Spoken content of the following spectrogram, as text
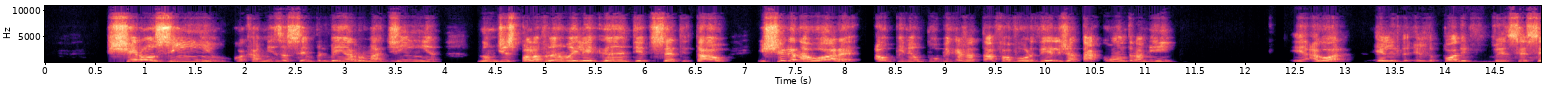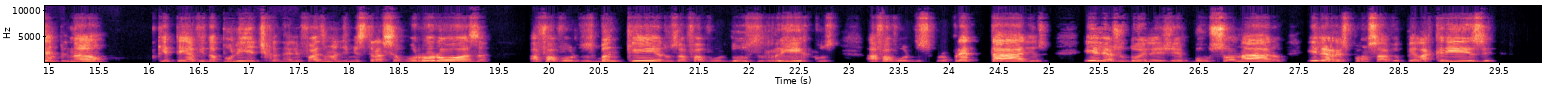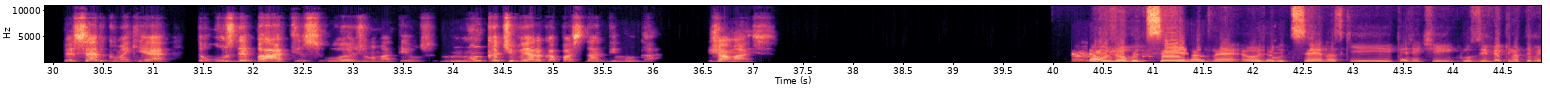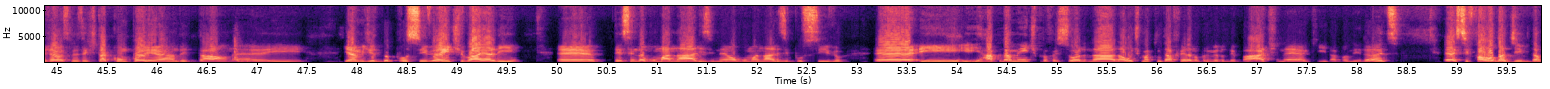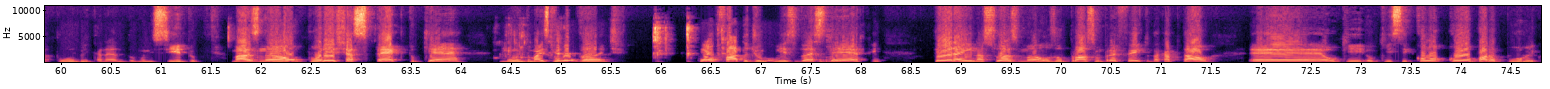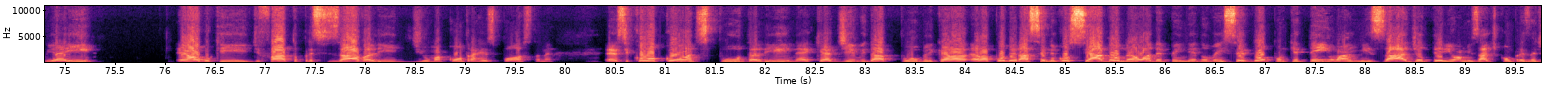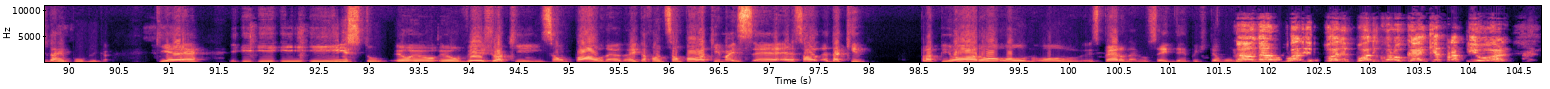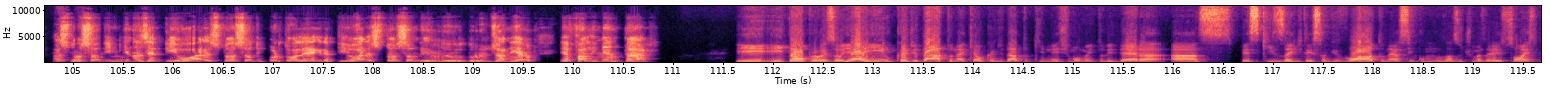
cheirosinho, com a camisa sempre bem arrumadinha, não diz palavrão, é elegante, etc e tal, e chega na hora, a opinião pública já está a favor dele, já está contra mim. E agora, ele, ele pode vencer sempre? Não, porque tem a vida política, né? ele faz uma administração horrorosa, a favor dos banqueiros, a favor dos ricos, a favor dos proprietários, ele ajudou a eleger Bolsonaro, ele é responsável pela crise. Percebe como é que é? Então, os debates, o Ângelo Mateus, nunca tiveram a capacidade de mudar. Jamais. É o jogo de cenas, né? É o jogo de cenas que, que a gente, inclusive aqui na TV Jovem, a gente está acompanhando e tal, né? E, e à medida do possível a gente vai ali é, tecendo alguma análise, né? Alguma análise possível. É, e, e, rapidamente, professor, na, na última quinta-feira, no primeiro debate, né, aqui da Bandeirantes, é, se falou da dívida pública né, do município, mas não por este aspecto que é muito mais relevante, que é o fato de um ministro do STF ter aí nas suas mãos o próximo prefeito da capital. É, o, que, o que se colocou para o público, e aí é algo que de fato precisava ali de uma contra-resposta, né? É, se colocou na disputa ali, né, que a dívida pública ela, ela poderá ser negociada ou não a depender do vencedor, porque tem uma amizade, eu teria uma amizade com o presidente da República, que é e, e, e, isto eu, eu, eu, vejo aqui em São Paulo, né? A gente está falando de São Paulo aqui, mas é, é só é daqui para pior, ou, ou, ou, espero, né? Não sei, de repente tem algum. Não, não, pode, pode, pode colocar aí que é para pior. A situação de Minas é pior, a situação de Porto Alegre é pior, a situação de Rio, do Rio de Janeiro é falimentar. E, então, professor, e aí o candidato, né, que é o candidato que neste momento lidera as pesquisas de intenção de voto, né, assim como nas últimas eleições,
